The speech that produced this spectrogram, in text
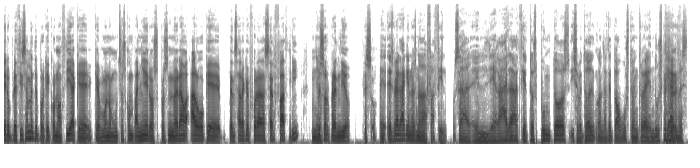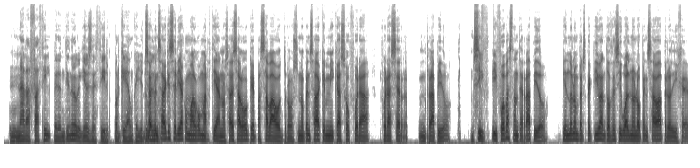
Pero precisamente porque conocía que, que, bueno, muchos compañeros, pues no era algo que pensara que fuera a ser fácil, me sorprendió eso. E- Es verdad que no es nada fácil. O sea, el llegar a ciertos puntos y sobre todo encontrarte tú a gusto dentro de la industria no es nada fácil, pero entiendo lo que quieres decir. Porque aunque yo O sea, el- pensaba que sería como algo marciano, ¿sabes? Algo que pasaba a otros. No pensaba que en mi caso fuera, fuera a ser rápido. Y Sí, f- Y, fue bastante rápido. Viéndolo en perspectiva, entonces igual no lo pensaba, pero dije,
